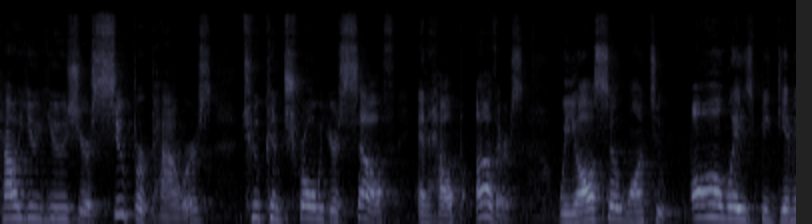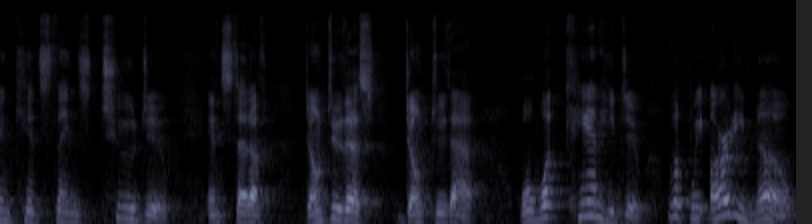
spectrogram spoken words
how you use your superpowers to control yourself and help others. We also want to always be giving kids things to do instead of, don't do this, don't do that. Well, what can he do? Look, we already know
